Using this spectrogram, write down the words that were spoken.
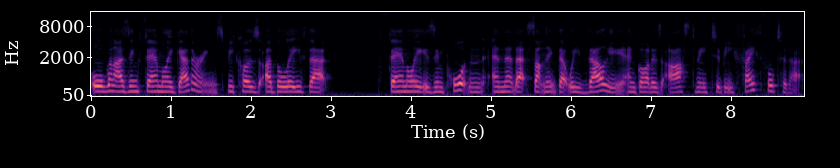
organising family gatherings because I believe that family is important and that that's something that we value, and God has asked me to be faithful to that.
